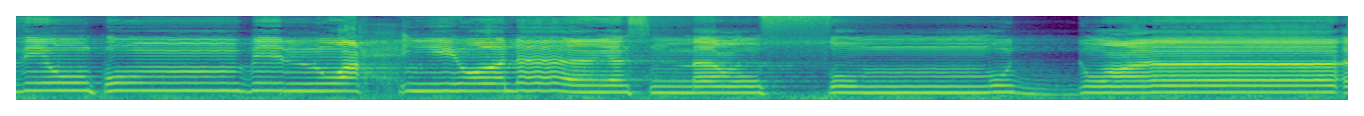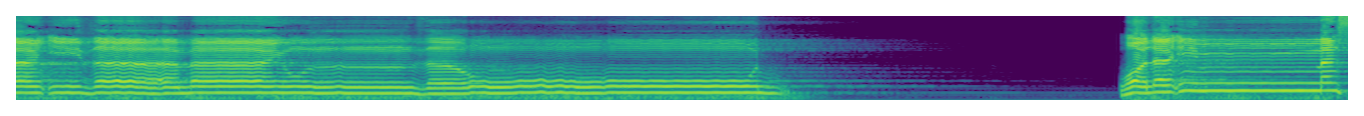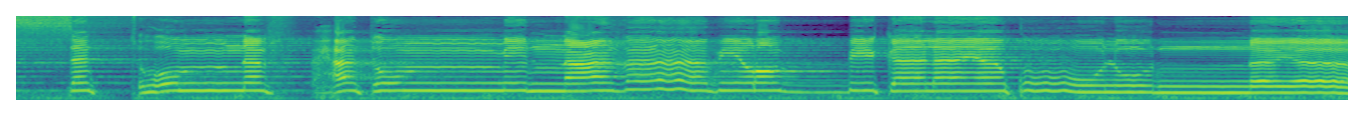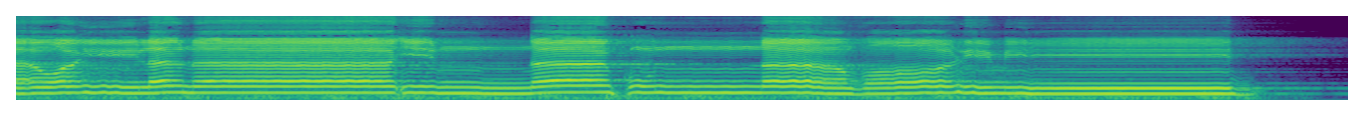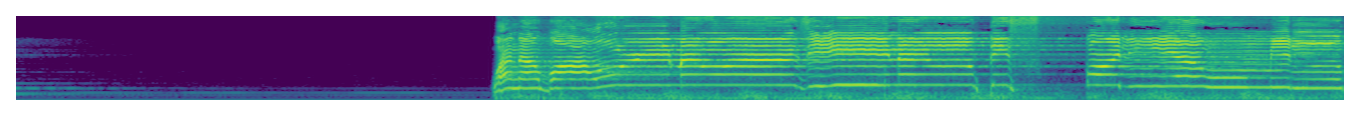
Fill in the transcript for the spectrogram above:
أنذركم بالوحي ولا يسمع الصم الدعاء إذا ما ينذرون. ولئن مستهم نفحة من عذاب ربك ليقولن يا ويلنا إنا كنا ونضع الموازين القسط ليوم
